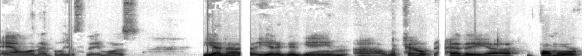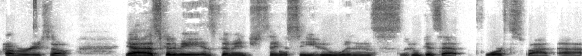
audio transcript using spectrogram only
Allen, I believe his name was. He had a he had a good game. Uh, LeCounte had a uh, fumble recovery, so yeah, it's gonna be it's gonna be interesting to see who wins, who gets that fourth spot uh,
